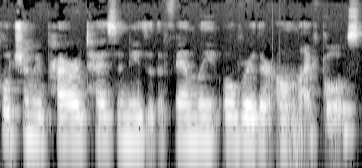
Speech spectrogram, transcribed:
culture may prioritize the needs of the family over their own life goals.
